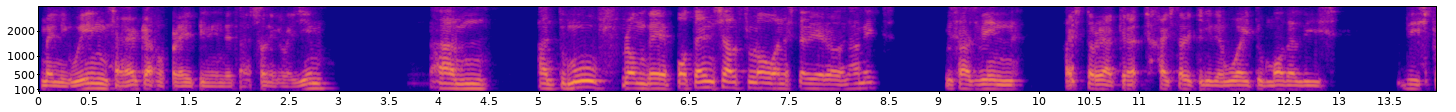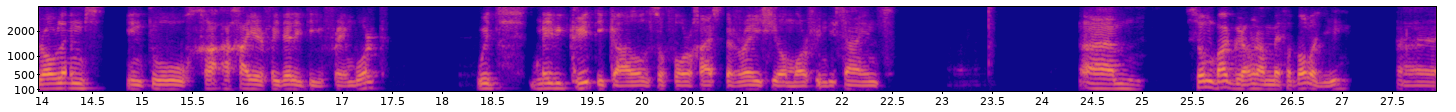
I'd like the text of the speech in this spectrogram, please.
mainly wings and aircraft operating in the transonic regime um, and to move from the potential flow and steady aerodynamics, which has been historically the way to model these, these problems into a higher fidelity framework, which may be critical also for high aspect ratio morphing designs. Um, some background and methodology. Uh,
